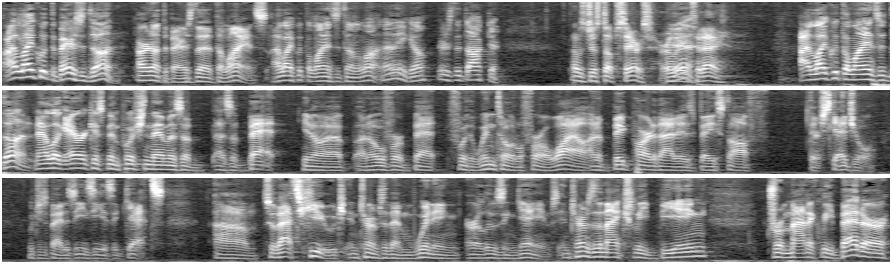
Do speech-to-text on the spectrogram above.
I like what the Bears have done, or not the Bears, the the Lions. I like what the Lions have done a lot. Oh, there you go. There's the doctor. That was just upstairs earlier Yeah. today. I like what the Lions have done. Now, look, Eric has been pushing them as a as a bet, you know, a, an over bet for the win total for a while, and a big part of that is based off their schedule, which is about as easy as it gets. Um, so that's huge in terms of them winning or losing games. In terms of them actually being dramatically better,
